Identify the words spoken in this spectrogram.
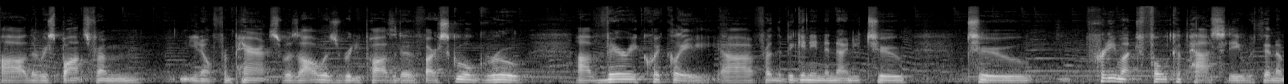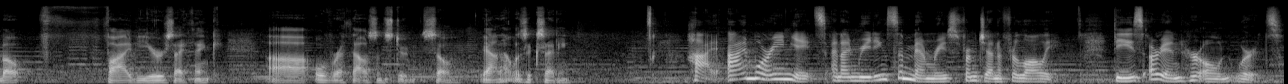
Uh, the response from, you know, from parents was always really positive. Our school grew uh, very quickly uh, from the beginning in 92 to pretty much full capacity within about five years, I think uh, over a thousand students. So yeah, that was exciting. Hi, I'm Maureen Yates, and I'm reading some memories from Jennifer Lawley. These are in her own words.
